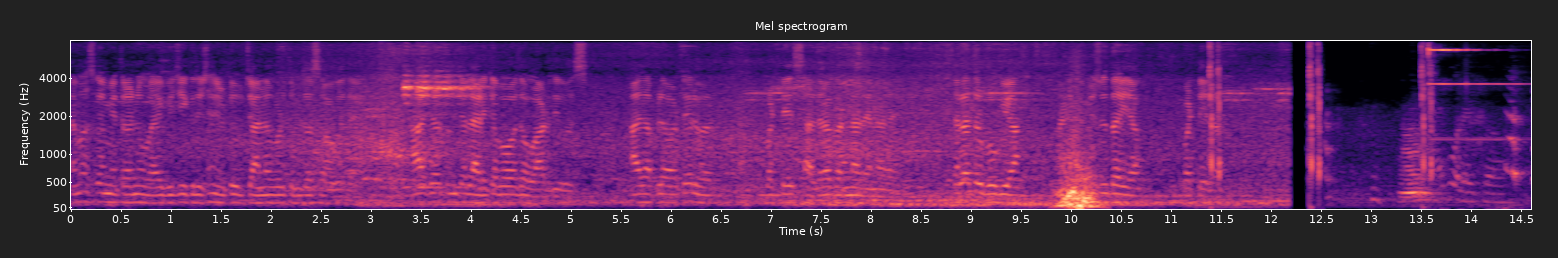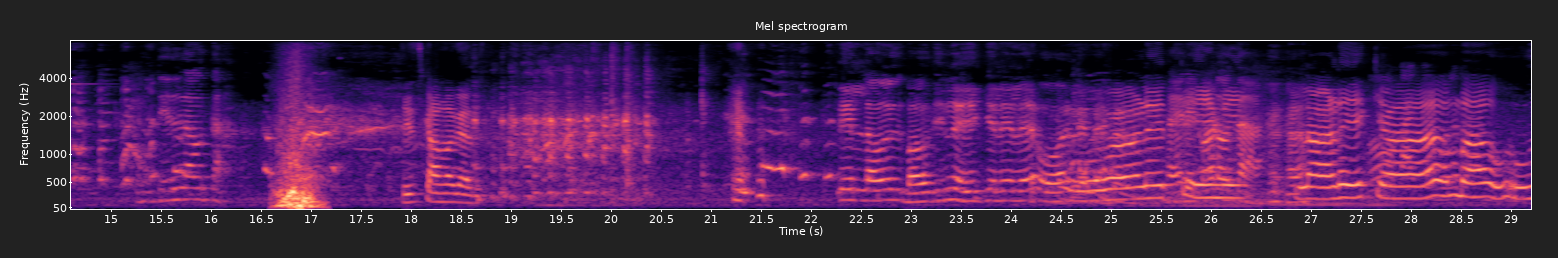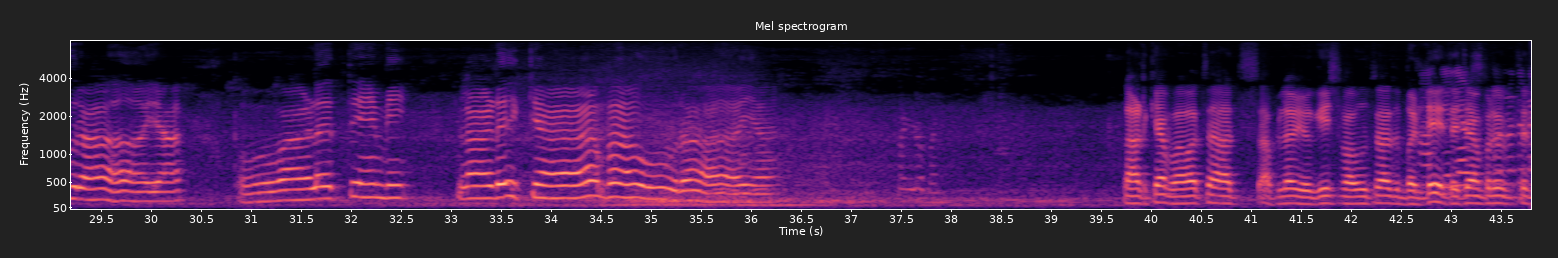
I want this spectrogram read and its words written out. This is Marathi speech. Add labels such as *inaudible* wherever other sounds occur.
नमस्कार मित्रांनो Y B G creation YouTube चॅनलवर तुमचं स्वागत आहे. आज आहे तुमच्या लाडक्या भावाचा वाढदिवस. आज आपल्या हॉटेलवर बड्डे साजरा करण्यात येणार आहे. चला तर बघूया आणि तुम्हीसुद्धा या बड्डेला तेल लावता. तीच कामं कर. *laughs* तेल लावून भाऊजींना हे केलेलं आहे ओवाळलेलं. रेकॉर्ड होता? लाडक्या भाऊराया. ओवाळते मी लाडक्या भाऊराया. लाडक्या भावाचा आज आपल्या योगेश भाऊचा आज बर्थडे आहे त्याच्यापर्यंत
